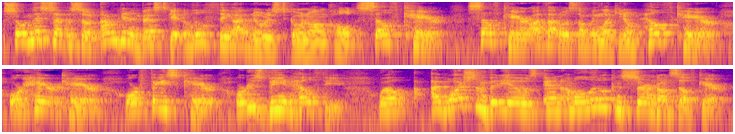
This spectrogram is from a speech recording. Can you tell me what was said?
So in this episode, I'm gonna investigate a little thing I've noticed going on called self-care. Self-care, I thought it was something like, you know, health care, or hair care, or face care, or just being healthy. Well, I watched some videos and I'm a little concerned on self-care.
